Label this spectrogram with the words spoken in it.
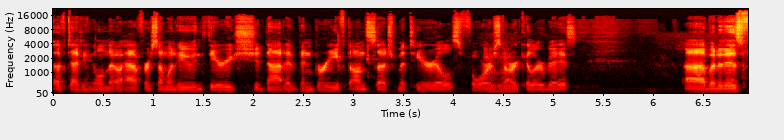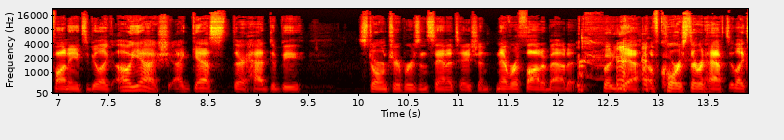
of technical know-how for someone who in theory should not have been briefed on such materials for mm-hmm. Starkiller Base. Uh, but it is funny to be like, oh yeah, I guess there had to be stormtroopers and sanitation. Never thought about it, but yeah, of course there would have to like,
